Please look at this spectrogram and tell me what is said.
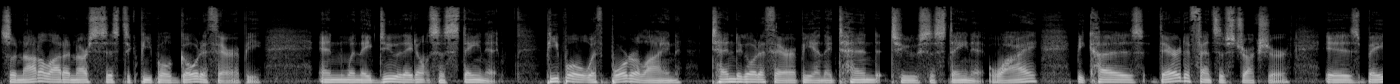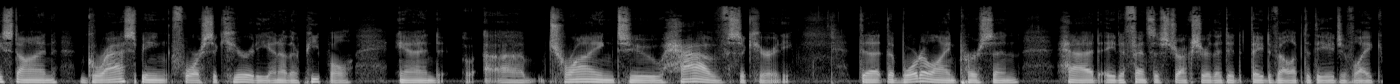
So not a lot of narcissistic people go to therapy. And when they do, they don't sustain it. People with borderline tend to go to therapy and they tend to sustain it. Why? Because their defensive structure is based on grasping for security in other people and uh, trying to have security the the borderline person had a defensive structure that did, they developed at the age of like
